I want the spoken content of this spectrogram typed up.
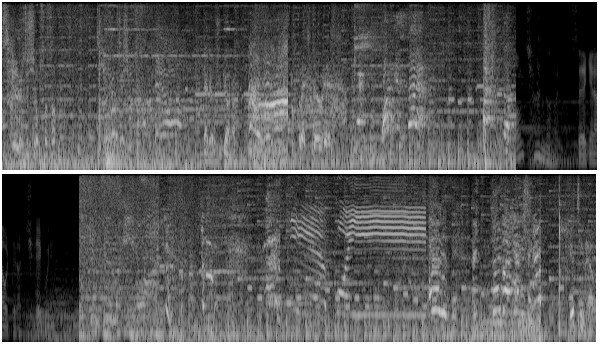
살려주시옵소서. 살려주시옵소서, 폐하. 때려 죽여라. Let's do this. 멍청한 놈은 세게 나올 때가 최고야. Get some help.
